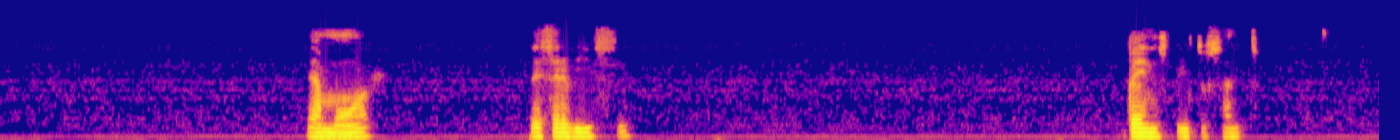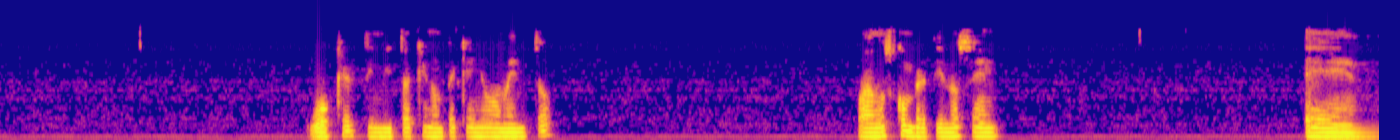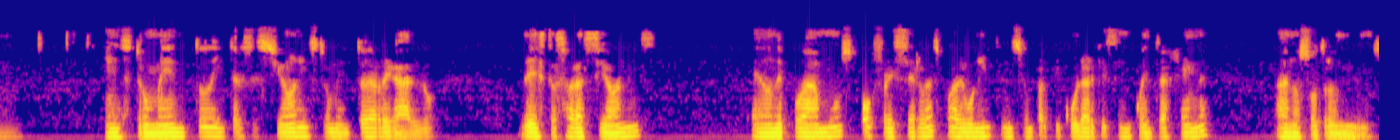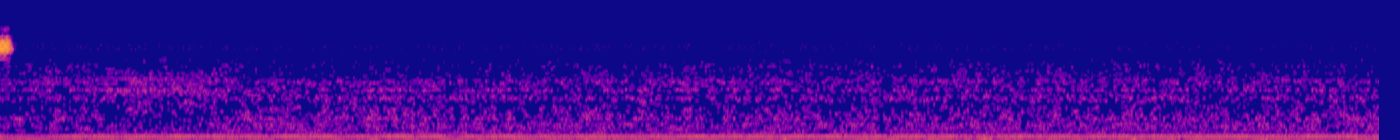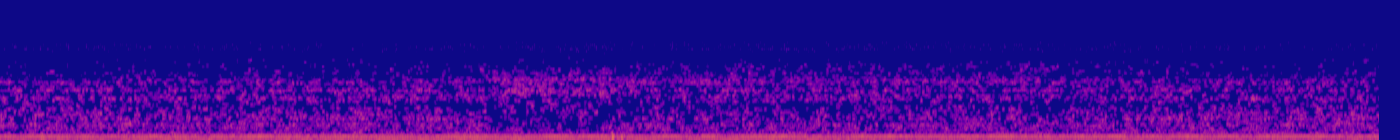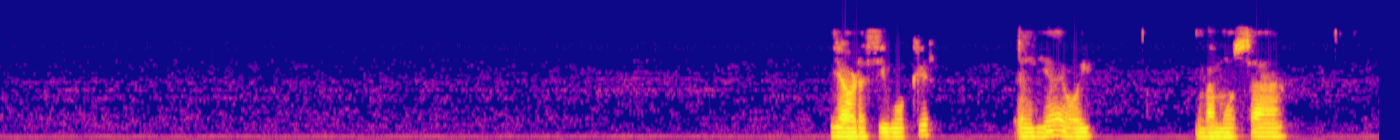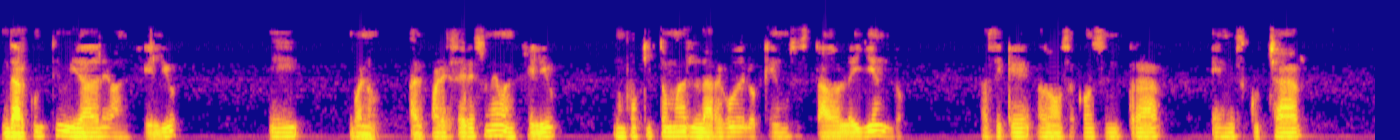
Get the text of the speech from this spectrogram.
de amor, de servicio. Ven Espíritu Santo. Walker te invito a que en un pequeño momento podamos convertirnos en, en instrumento de intercesión, instrumento de regalo de estas oraciones, en donde podamos ofrecerlas por alguna intención particular que se encuentre ajena a nosotros mismos. Y ahora sí, Walker, el día de hoy vamos a dar continuidad al Evangelio y bueno, al parecer es un Evangelio un poquito más largo de lo que hemos estado leyendo. Así que nos vamos a concentrar en escuchar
